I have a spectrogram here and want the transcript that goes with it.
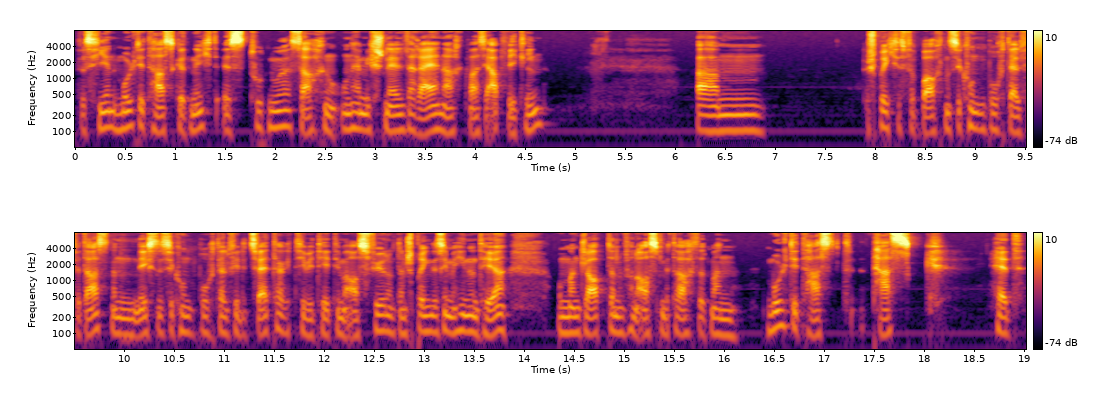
das Hirn multitasket nicht, es tut nur Sachen unheimlich schnell der Reihe nach quasi abwickeln. Ähm, sprich, es verbraucht einen Sekundenbruchteil für das, dann einen nächsten Sekundenbruchteil für die zweite Aktivität, die man ausführt und dann springt es immer hin und her und man glaubt dann von außen betrachtet, man multitask, task, Head.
